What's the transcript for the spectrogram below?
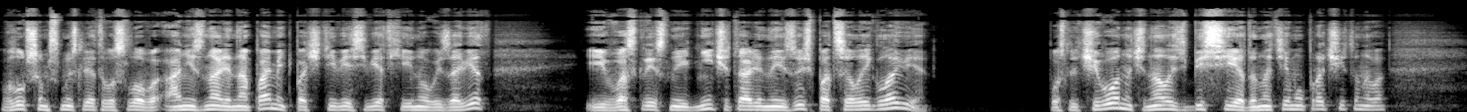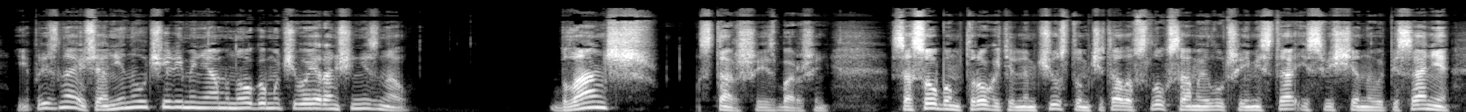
в лучшем смысле этого слова. Они знали на память почти весь Ветхий и Новый Завет и в воскресные дни читали наизусть по целой главе. После чего начиналась беседа на тему прочитанного, и, признаюсь, они научили меня многому, чего я раньше не знал. Бланш, старшая из барышень, с особым трогательным чувством читала вслух самые лучшие места из Священного Писания —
